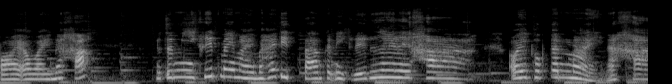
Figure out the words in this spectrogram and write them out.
ปอยเอาไว้นะคะเราจะมีคลิปใหม่ๆ มาให้ติดตามกันอีกเรื่อย ๆ เลยค่ะ เอาไว้พบกันใหม่นะคะ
